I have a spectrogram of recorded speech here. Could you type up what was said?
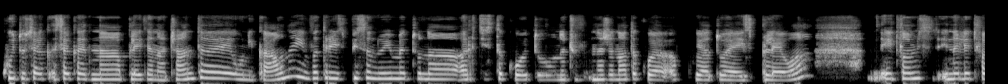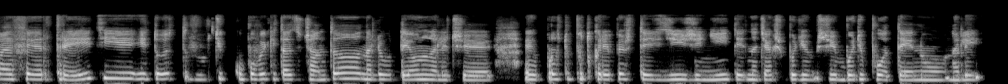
които всяка, всяка една плетена чанта е уникална и вътре е изписано името на артиста, който, на, на жената, коя, която е изплела. И това, и, нали, това е fair trade и, и т.е. ти купувайки тази чанта, нали, отделно, нали, че е, просто подкрепяш тези жени, те, на тях ще, бъде, ще им бъде платено, нали,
